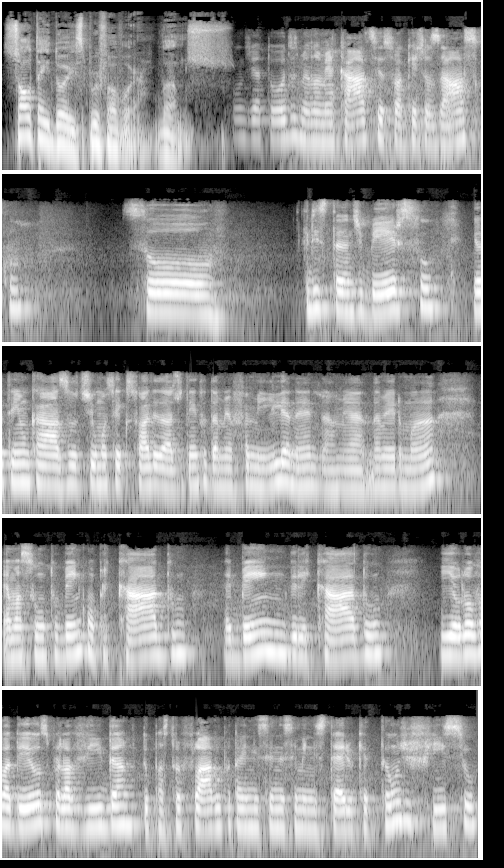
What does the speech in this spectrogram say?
Solta aí dois, por favor. Vamos. Bom dia a todos, meu nome é Cássia, sou aqui de Osasco, sou cristã de berço, eu tenho um caso de homossexualidade dentro da minha família, né, da minha, da minha irmã, é um assunto bem complicado, é bem delicado, e eu louvo a Deus pela vida do pastor Flávio por estar iniciando esse ministério que é tão difícil,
